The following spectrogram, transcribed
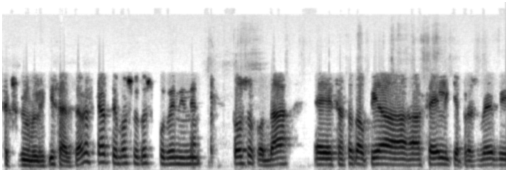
εξοκοινοβουλευτική αριστεράς, κάτι εν που δεν είναι τόσο κοντά ε, σε αυτά τα οποία θέλει και πρεσβεύει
